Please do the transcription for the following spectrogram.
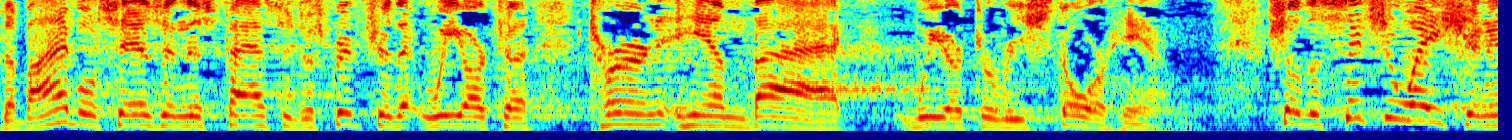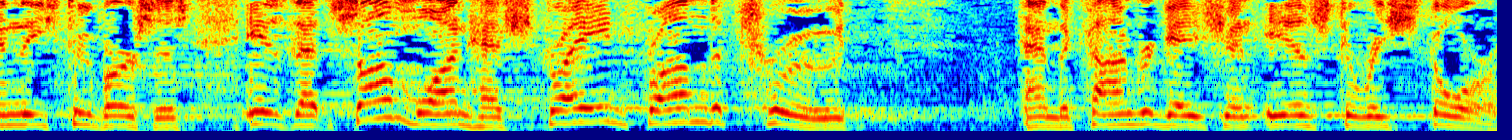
The Bible says in this passage of Scripture that we are to turn him back. We are to restore him. So the situation in these two verses is that someone has strayed from the truth and the congregation is to restore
